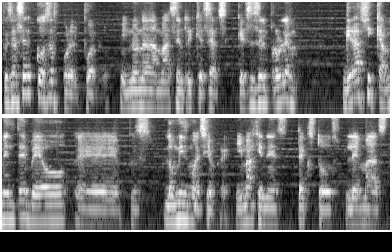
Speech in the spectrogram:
pues hacer cosas por el pueblo y no nada más enriquecerse, que ese es el problema. Gráficamente veo eh, pues lo mismo de siempre, imágenes, textos, lemas,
